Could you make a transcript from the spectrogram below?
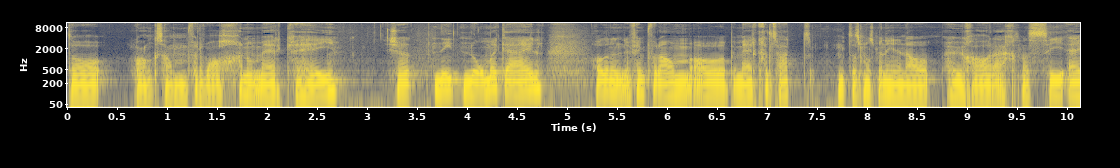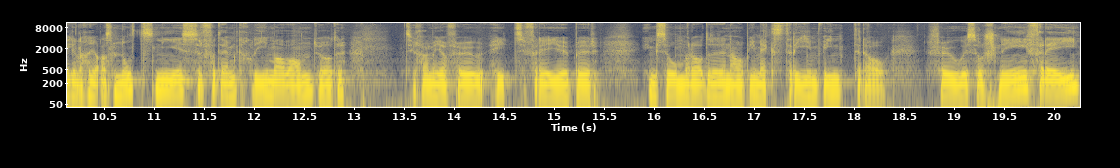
da langsam verwachen und merken, hey, ist ja nicht nur geil, oder? Ich finde vor allem auch bemerkenswert, und das muss man ihnen auch hoch anrechnen, dass sie eigentlich als Nutznießer von dem Klimawandel, oder? Sie kommen ja viel hitzefrei über im Sommer oder dann auch beim extremen Winter auch viel so schneefrei.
